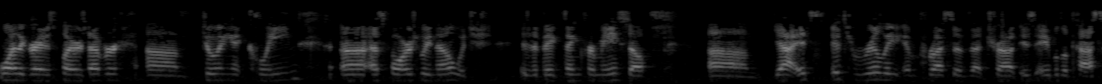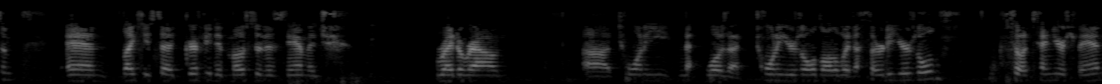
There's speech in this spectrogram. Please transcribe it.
one of the greatest players ever. Um, doing it clean, uh, as far as we know, which is a big thing for me. So, um, yeah, it's it's really impressive that Trout is able to pass him. And like you said, Griffey did most of his damage right around uh, 20. What was that? 20 years old all the way to 30 years old. So a 10 year span.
